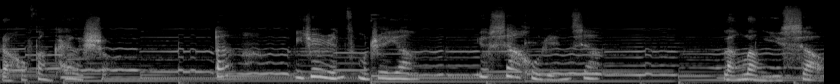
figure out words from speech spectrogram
然后放开了手。啊，你这人怎么这样，又吓唬人家？朗朗一笑，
